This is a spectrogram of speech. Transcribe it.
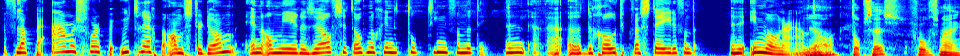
vlak bij Amersfoort, bij Utrecht, bij Amsterdam. En Almere zelf zit ook nog in de top 10 van het, eh, eh, de grote qua steden van het inwoneraantal. Ja, top 6 volgens mij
